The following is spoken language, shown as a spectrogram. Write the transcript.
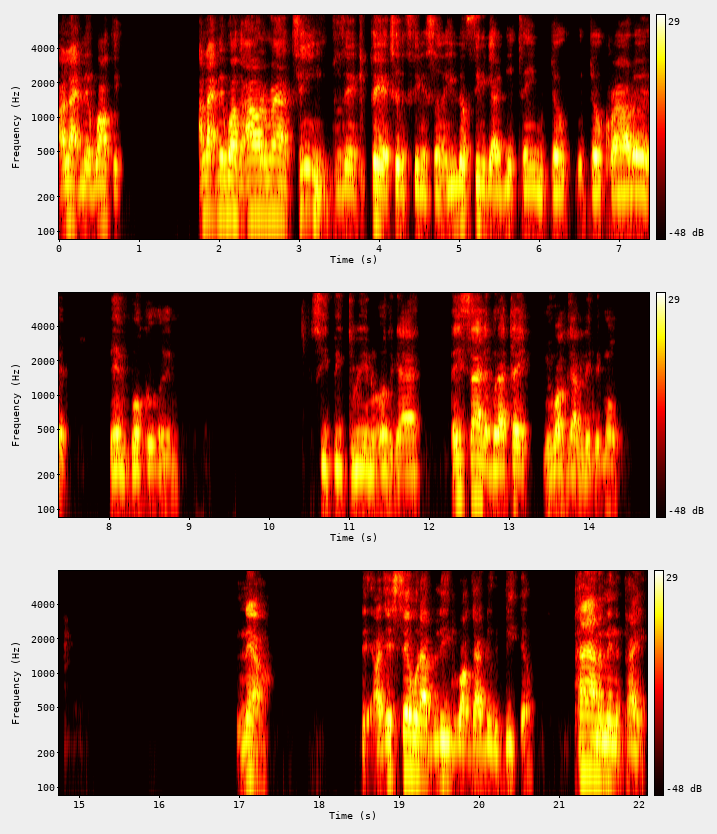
I like Milwaukee. I like Milwaukee all around teams compared to the Phoenix Suns. Even though Phoenix got a good team with Joe with Joe Crowder and Ben Booker and CP3 and the other guy, they signed it, but I think Milwaukee got a little bit more. Now, I just said what I believe Milwaukee got to do to beat them. Pound them in the paint.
